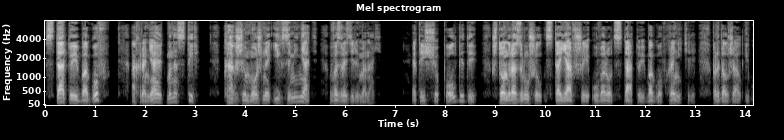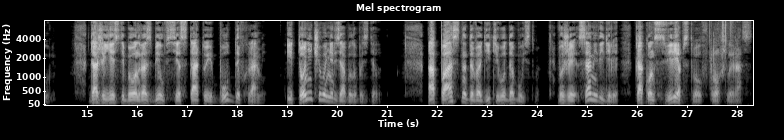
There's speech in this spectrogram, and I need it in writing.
Статуи богов охраняют монастырь. Как же можно их заменять? — возразили монахи. Это еще полбеды, что он разрушил стоявшие у ворот статуи богов-хранителей, продолжал игумен. Даже если бы он разбил все статуи Будды в храме, и то ничего нельзя было бы сделать. Опасно доводить его до буйства. Вы же сами видели, как он свирепствовал в прошлый раз.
